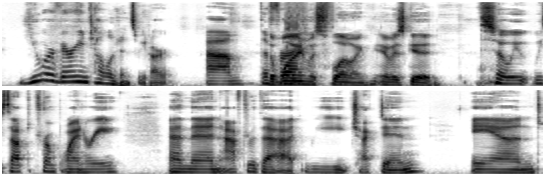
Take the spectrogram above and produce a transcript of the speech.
you are very intelligent, sweetheart. Um, the, the first, wine was flowing. It was good. so we we stopped at Trump Winery, and then after that we checked in, and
